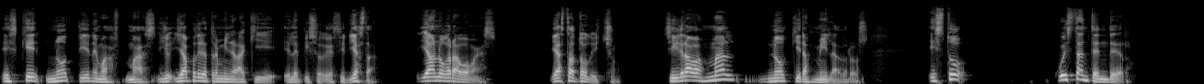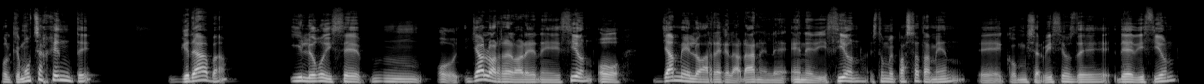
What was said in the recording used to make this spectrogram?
es que no tiene más. más. Yo ya podría terminar aquí el episodio. Decir, ya está. Ya no grabo más. Ya está todo dicho. Si grabas mal, no quieras milagros. Esto cuesta entender. Porque mucha gente graba y luego dice, mm, o ya lo arreglaré en edición, o ya me lo arreglarán en, en edición. Esto me pasa también eh, con mis servicios de, de edición.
